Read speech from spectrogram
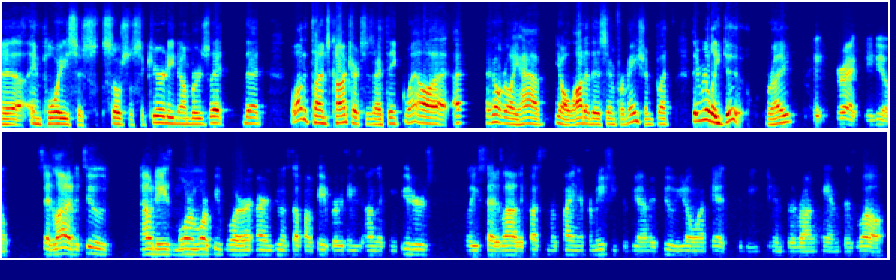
uh, employee social security numbers that that a lot of times contractors, I think, well, I, I don't really have, you know, a lot of this information, but they really do, right? Correct, they do. Said a lot of it too. Nowadays, more and more people are, aren't doing stuff on paper. Everything's on the computers. Like you said, a lot of the customer client information could be on there too. You don't want that to be get into the wrong hands as well.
